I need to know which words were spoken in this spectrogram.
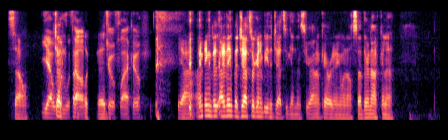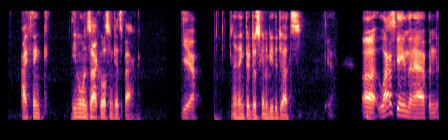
So Yeah, Jets one without. Joe Flacco. Yeah, I think that I think the Jets are going to be the Jets again this year. I don't care what anyone else said. They're not going to. I think even when Zach Wilson gets back, yeah. I think they're just going to be the Jets. Uh, last game that happened,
